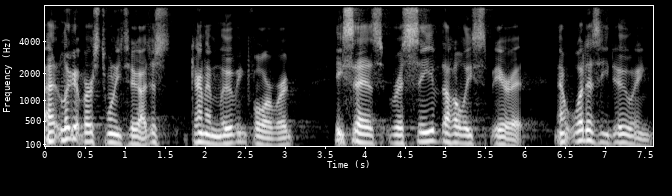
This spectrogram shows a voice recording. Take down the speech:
Uh, look at verse 22. I just kind of moving forward. He says, Receive the Holy Spirit. Now, what is he doing?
